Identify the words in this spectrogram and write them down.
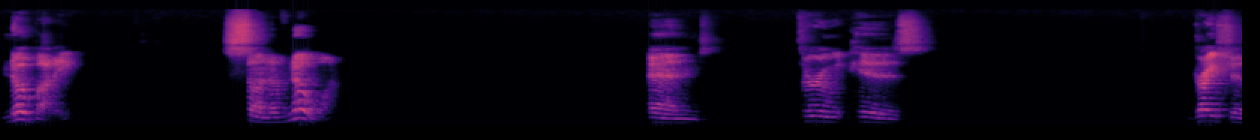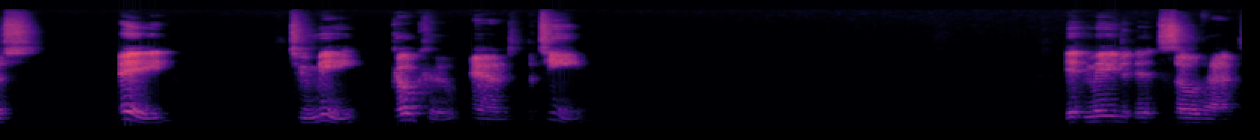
nobody, son of no one. And through his gracious aid to me, Goku, and the team, it made it so that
